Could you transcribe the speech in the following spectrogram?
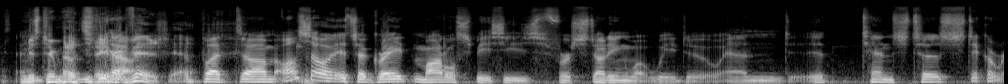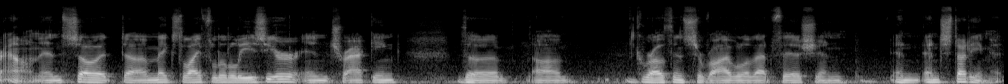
Mr. Mote's favorite Yeah. fish. Yeah. But um, also, it's a great model species for studying what we do, and it tends to stick around, and so it uh, makes life a little easier in tracking the um, growth and survival of that fish and and, and studying it.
